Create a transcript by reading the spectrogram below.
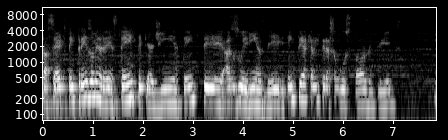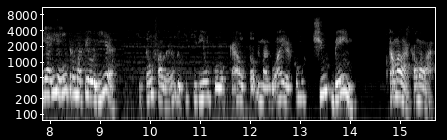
Tá certo, tem três Homem-Aranhas, tem que ter piadinha, tem que ter as zoeirinhas dele, tem que ter aquela interação gostosa entre eles. E aí entra uma teoria que estão falando que queriam colocar o Tobey Maguire como tio Ben. Calma lá, calma lá.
